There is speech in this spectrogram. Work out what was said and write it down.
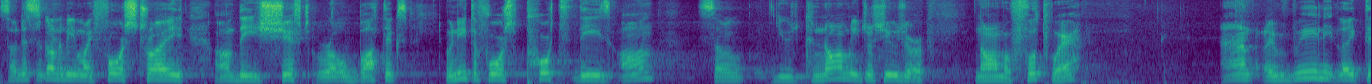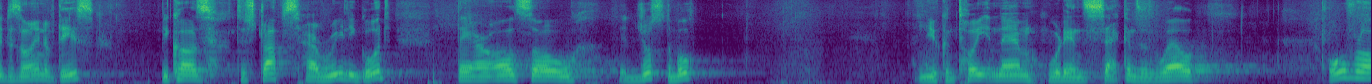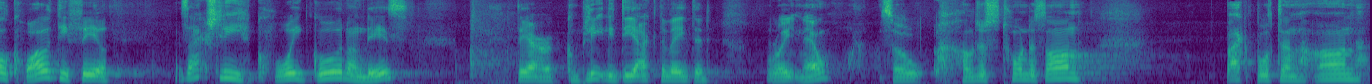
So this is going to be my first try on the Shift Robotics. We need to first put these on. So you can normally just use your normal footwear. And I really like the design of these because the straps are really good. They are also adjustable. And you can tighten them within seconds as well. Overall quality feel is actually quite good on these. They are completely deactivated right now. So I'll just turn this on. Back button on.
